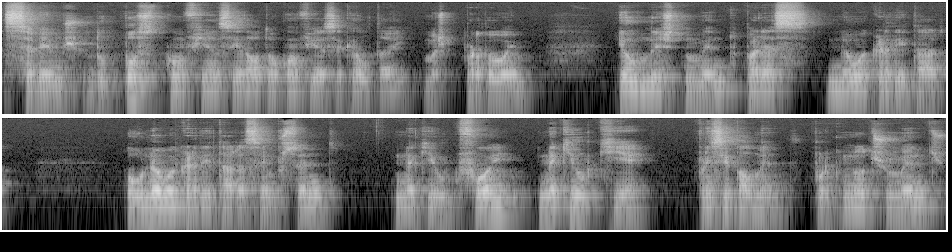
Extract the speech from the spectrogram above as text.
sabemos do posto de confiança e da autoconfiança que ele tem, mas perdoem-me, ele neste momento parece não acreditar ou não acreditar a 100% naquilo que foi, naquilo que é, principalmente. Porque noutros momentos,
